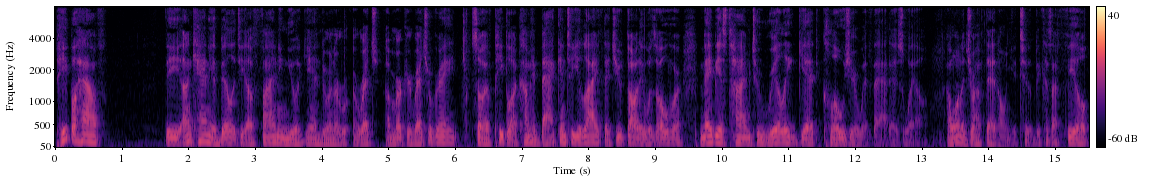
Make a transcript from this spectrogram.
People have the uncanny ability of finding you again during a, a, ret- a, Mercury retrograde. So if people are coming back into your life that you thought it was over, maybe it's time to really get closure with that as well. I want to drop that on you too because I feel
